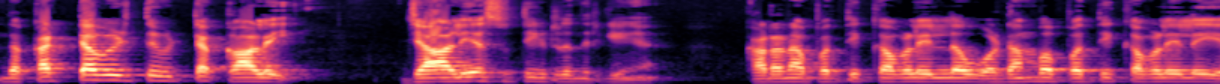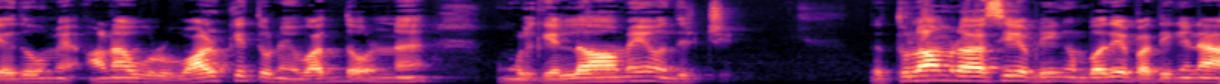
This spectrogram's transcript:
இந்த கட்டவிழ்த்து விட்ட காலை ஜாலியாக சுற்றிக்கிட்டு இருந்திருக்கீங்க. கடனை பற்றி கவலை இல்லை உடம்பை பற்றி கவலை இல்லை எதுவுமே. ஆனால் ஒரு வாழ்க்கை துணை வந்தோடனே உங்களுக்கு எல்லாமே வந்துடுச்சு இந்த துலாம் ராசி அப்படிங்கும்போதே பார்த்தீங்கன்னா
